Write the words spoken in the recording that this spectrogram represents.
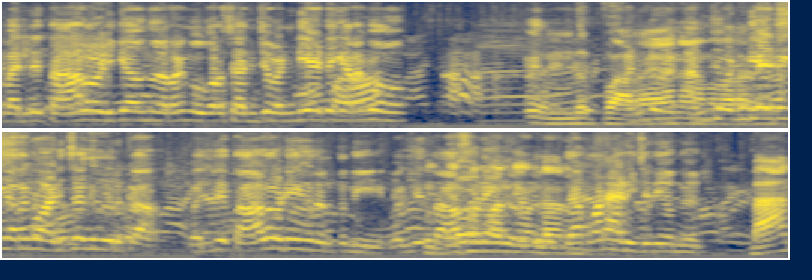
വലിയ താളം അടിക്കാവുന്ന ഇറങ്ങൂ കുറച്ച് അഞ്ച് വണ്ടിയായിട്ടേക്ക് ഇറങ്ങൂ എന്ത് അഞ്ച് വണ്ടിയായിട്ടേക്ക്. ഇറങ്ങും അടിച്ചങ്ങ് തീർക്കാം വലിയ താളം അടി അങ്ങ് നിർത്ത് നീ വലിയ താളം അടിച്ചു നീ ഒന്ന് ബാൻ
